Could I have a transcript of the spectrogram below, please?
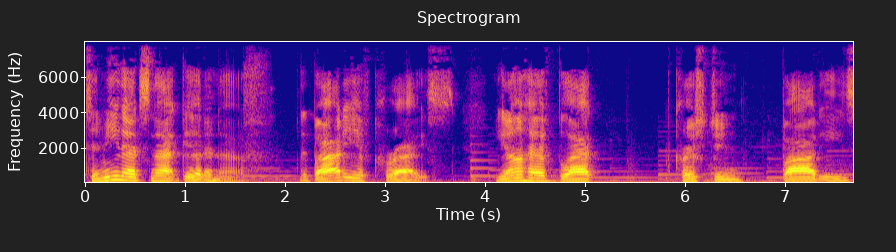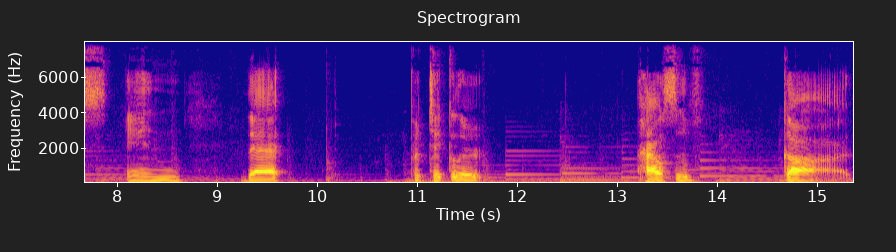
To me, that's not good enough. The body of Christ. You don't have black Christian bodies in that particular house of God.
